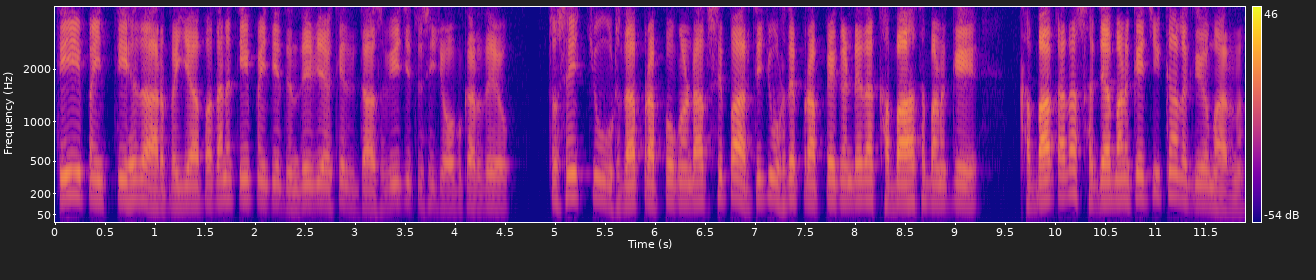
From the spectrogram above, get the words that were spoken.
30 35 ਹਜ਼ਾਰ ਰੁਪਈਆ, ਪਤਾ ਨਹੀਂ 30 35 ਦਿੰਦੇ ਵੀ ਆ ਕਿ 10 20 ਚ ਤੁਸੀਂ ਜੌਬ ਕਰਦੇ ਹੋ। ਤੁਸੀਂ ਝੂਠ ਦਾ ਪ੍ਰਾਪੋਗੰਡਾ ਤੁਸੀਂ ਭਾਰਤੀ ਝੂਠ ਦੇ ਪ੍ਰਾਪੇਗੰਡੇ ਦਾ ਖੱਬਾ ਹੱਥ ਬਣ ਕੇ, ਖੱਬਾ ਕਾਹਦਾ ਸੱਜਾ ਬਣ ਕੇ ਚੀਕਾਂ ਲੱਗੇ ਹੋ ਮਾਰਨ?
